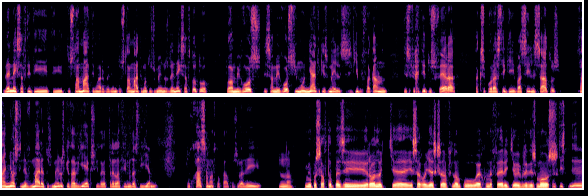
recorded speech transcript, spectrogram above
Δεν έχεις αυτή τη, τη, το σταμάτημα, ρε παιδί μου, το σταμάτημα τους μήνους. Δεν έχεις αυτό το, το αμυγός, της αμυγός χειμωνιάτικης μέλησης, εκεί που θα κάνουν τη σφιχτή τους σφαίρα, θα ξεκουραστεί και η βασίλισσά τους, θα νιώσει την ευμάρεια τους μήνους και θα βγει έξω και θα τρελαθεί μετά στη γέννα. Το χάσαμε αυτό κάπως, δηλαδή... Ναι. Μήπως αυτό παίζει ρόλο και οι εισαγωγές ξένων φυλών που έχουν φέρει και ο υβριδισμός; Ε,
